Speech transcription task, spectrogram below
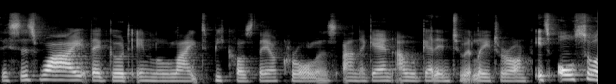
this is why they're good in low light because they are crawlers. And again, I will get into it later on. It's also a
